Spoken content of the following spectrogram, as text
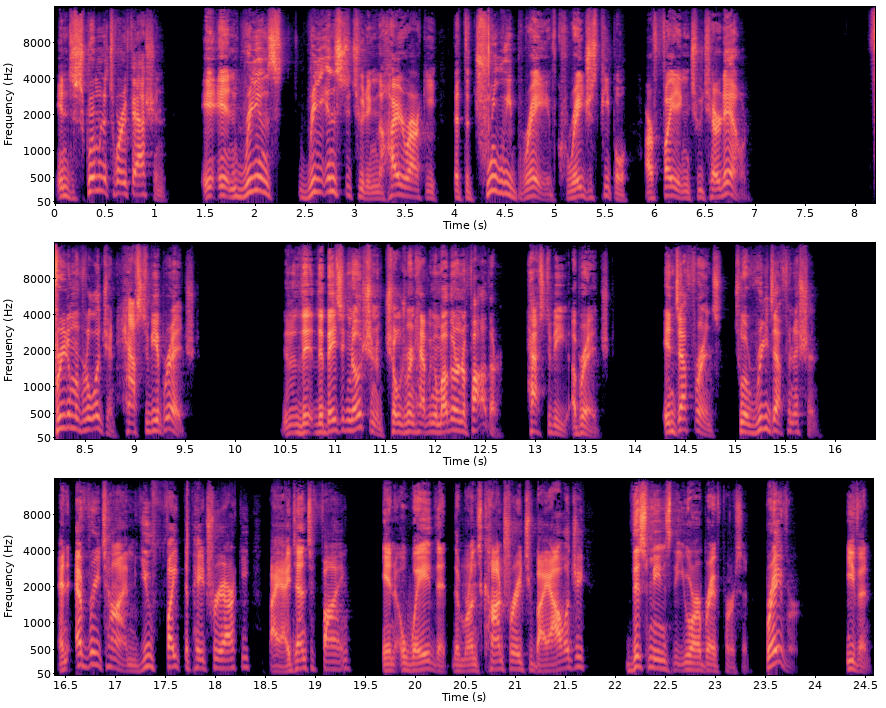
in discriminatory fashion in reinstituting the hierarchy that the truly brave, courageous people are fighting to tear down. Freedom of religion has to be abridged. The, the basic notion of children having a mother and a father has to be abridged in deference to a redefinition. And every time you fight the patriarchy by identifying in a way that, that runs contrary to biology, this means that you are a brave person. Braver, even,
